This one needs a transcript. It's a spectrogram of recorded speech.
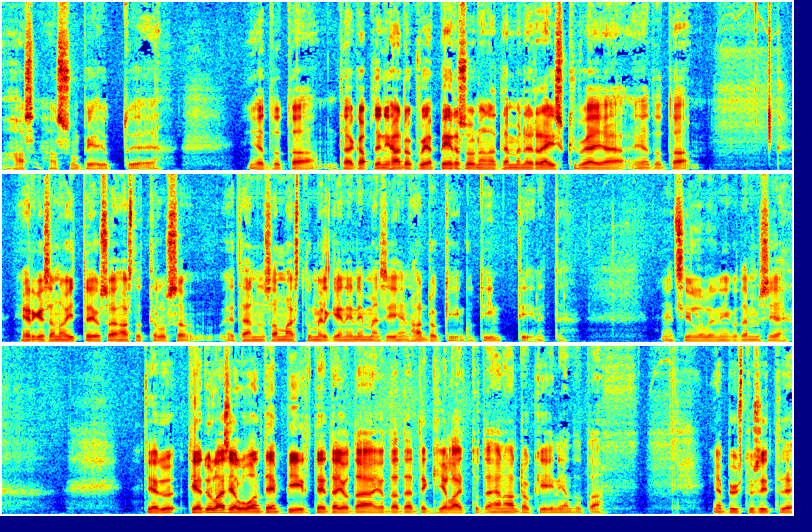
has, hassumpia juttuja ja ja tota, tämä kapteeni Haddock vielä persoonana tämmöinen räiskyvä ja, ja tota, Herke sanoi itse jossain haastattelussa, että hän samaistuu melkein enemmän siihen Haddockiin kuin Tinttiin, että, että sillä oli niinku tämmöisiä tiety, tietynlaisia luonteenpiirteitä, jota, jota tämä tekijä laittoi tähän Haddockiin ja, tota, ja pystyi sitten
